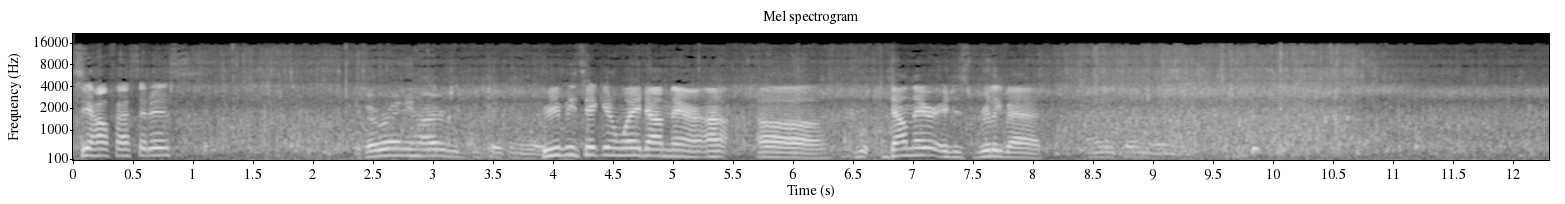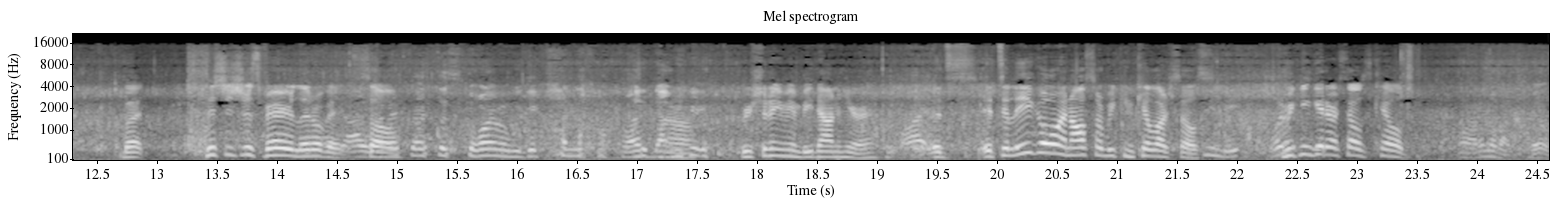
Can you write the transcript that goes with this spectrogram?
See how fast it is? If it were any higher, we'd be taken away. We'd be taken away down there. Uh, uh, down there it is really bad. but this is just very little bit. God, so it starts to storm and we get cut off down uh, here. We shouldn't even be down here. Why? It's it's illegal and also we can kill ourselves. We can get ourselves killed. Oh, I don't know about kill.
